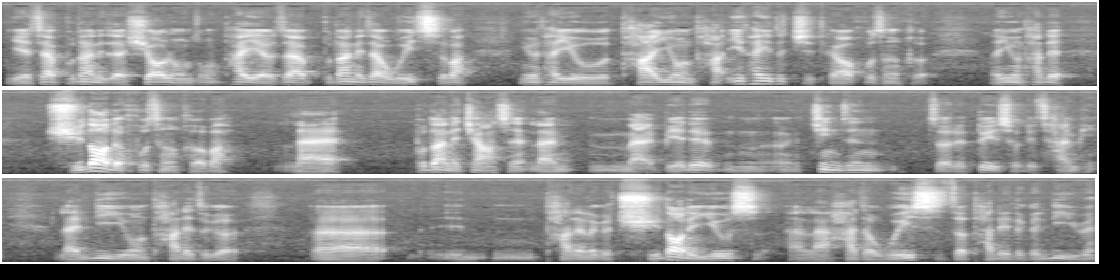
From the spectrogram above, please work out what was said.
也在不断的在消融中，它也在不断的在维持吧，因为它有它用它，因为它有几条护城河，那用它的渠道的护城河吧，来不断的加深，来买别的嗯竞争者的对手的产品，来利用它的这个呃。嗯，它的那个渠道的优势啊，来还在维持着它的那个利润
